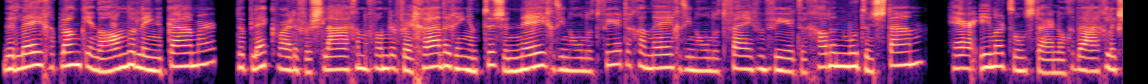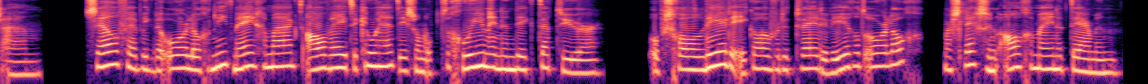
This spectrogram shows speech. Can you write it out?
De lege plank in de handelingenkamer, de plek waar de verslagen van de vergaderingen tussen 1940 en 1945 hadden moeten staan, herinnert ons daar nog dagelijks aan. Zelf heb ik de oorlog niet meegemaakt al weet ik hoe het is om op te groeien in een dictatuur. Op school leerde ik over de Tweede Wereldoorlog, maar slechts in algemene termen.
